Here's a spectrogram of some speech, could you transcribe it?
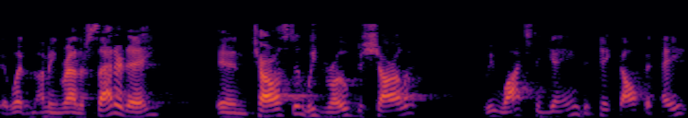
it wasn't, I mean, rather Saturday in Charleston, we drove to Charlotte. We watched a game that kicked off at eight.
